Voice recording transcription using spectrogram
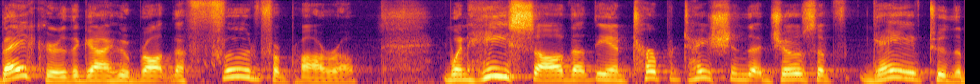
baker, the guy who brought the food for Paro, when he saw that the interpretation that Joseph gave to the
